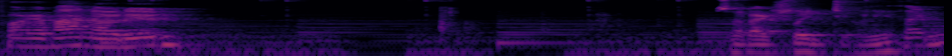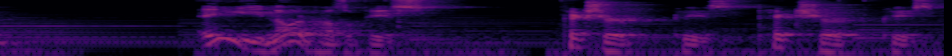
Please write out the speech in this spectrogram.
Fuck if I know, dude. Does that actually do anything? Hey, another puzzle piece. Picture piece. Picture piece.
